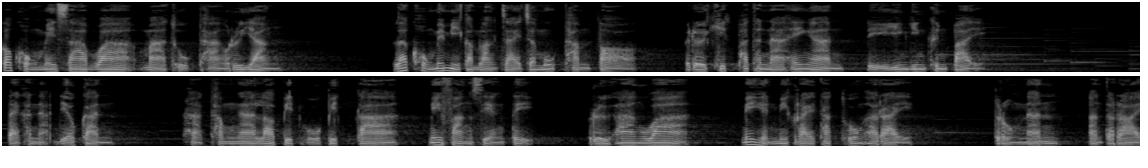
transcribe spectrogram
ก็คงไม่ทราบว่ามาถูกทางหรือยัง และคงไม่มีกำลังใจจะมุทำต่อ หรือคิดพัฒนาให้งานดียิ่งยิ่งขึ้นไป แต่ขณะเดียวกัน หากทำงานแล้วปิดหูปิดตา ไม่ฟังเสียงติ หรืออ้างว่า ไม่เห็นมีใครทักท้วงอะไร ตรงนั้นอันตราย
